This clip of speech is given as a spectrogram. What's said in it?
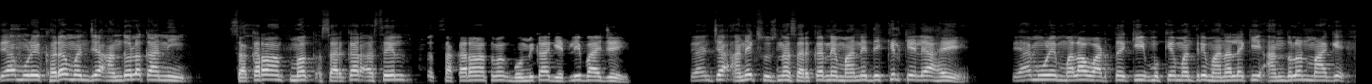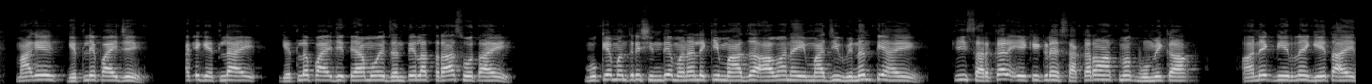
त्यामुळे खरं म्हणजे आंदोलकांनी सकारात्मक सरकार असेल तर सकारात्मक भूमिका घेतली पाहिजे. त्यांच्या अनेक सूचना सरकारने मान्य देखील केल्या आहे. त्यामुळे मला वाटतं की मुख्यमंत्री म्हणाले की आंदोलन मागे मागे घेतले पाहिजे. मागे घेतलं आहे घेतलं पाहिजे. त्यामुळे जनतेला त्रास होत आहे. मुख्यमंत्री शिंदे म्हणाले की माझं आव्हान आहे माझी विनंती आहे की सरकार एकीकडे सकारात्मक भूमिका अनेक निर्णय घेत आहेत.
